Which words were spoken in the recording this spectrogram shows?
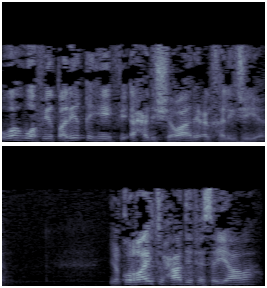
وهو في طريقه في أحد الشوارع الخليجية. يقول رأيت حادث سيارة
